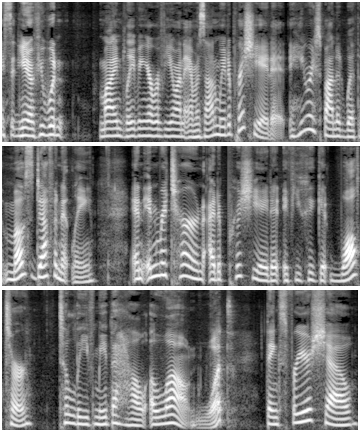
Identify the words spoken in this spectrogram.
I said, you know, if you wouldn't mind leaving a review on Amazon, we'd appreciate it. And he responded with, most definitely. And in return, I'd appreciate it if you could get Walter to leave me the hell alone. What? Thanks for your show.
